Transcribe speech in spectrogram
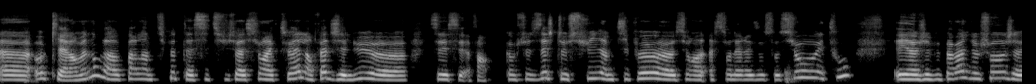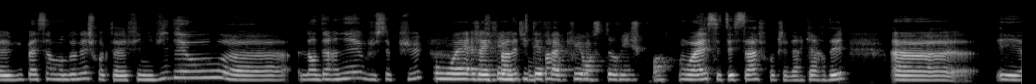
Euh, ok, alors maintenant on va parler un petit peu de ta situation actuelle. En fait, j'ai lu, euh, c'est, enfin, comme je te disais, je te suis un petit peu euh, sur, sur les réseaux sociaux et tout, et j'ai vu pas mal de choses. J'avais vu passer à un moment donné, je crois que tu avais fait une vidéo l'an dernier, ou je sais plus. Ouais, j'avais fait une petite FAQ en story, je crois. Ouais, c'était ça, je crois que j'avais regardé. Et,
